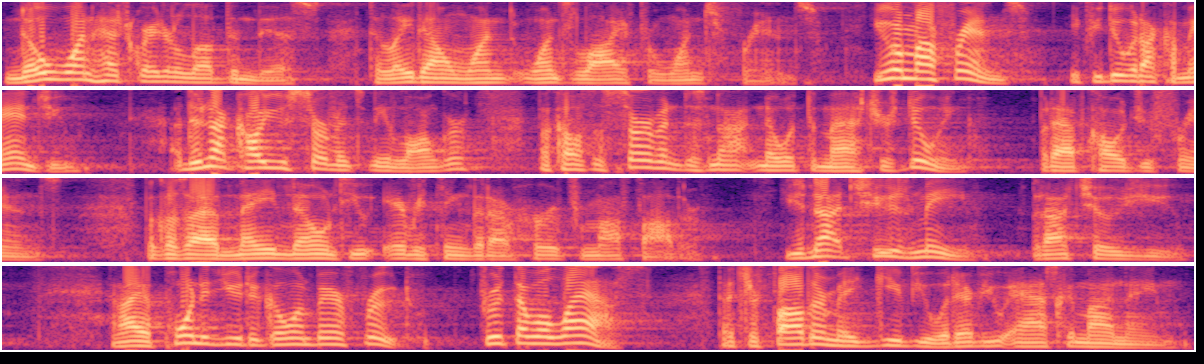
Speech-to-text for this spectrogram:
No one has greater love than this, to lay down one, one's life for one's friends. You are my friends if you do what I command you. I do not call you servants any longer, because the servant does not know what the master is doing, but I have called you friends, because I have made known to you everything that I've heard from my Father. You did not choose me, but I chose you. And I appointed you to go and bear fruit, fruit that will last, that your Father may give you whatever you ask in my name.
